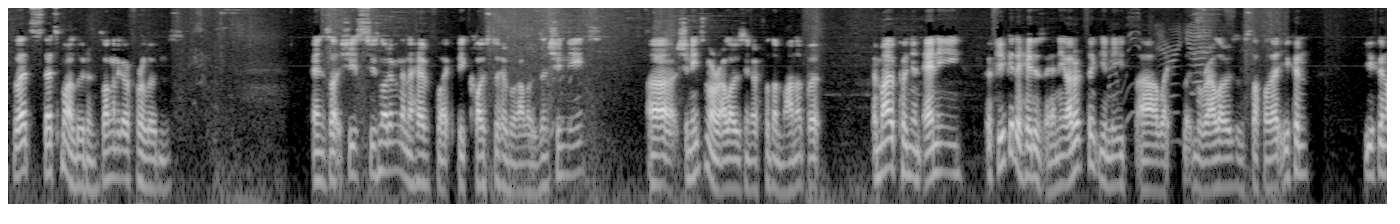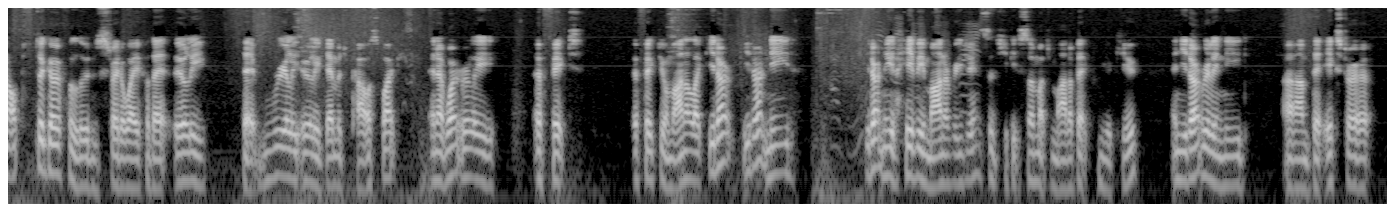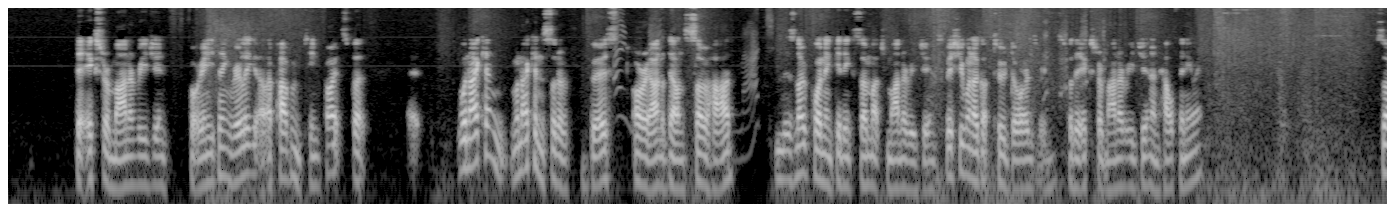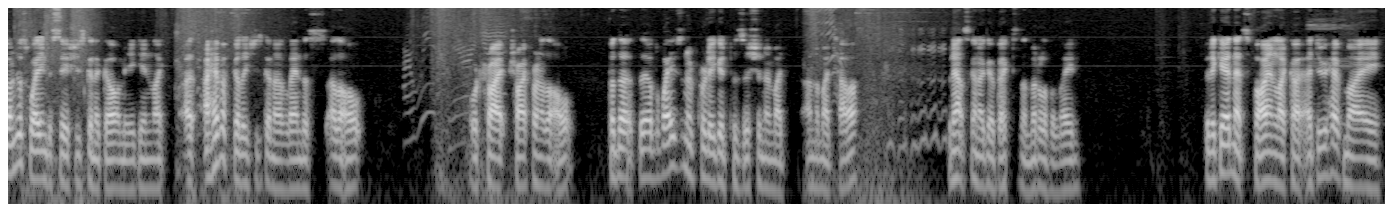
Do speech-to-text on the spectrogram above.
so that's that's my Ludens. I'm gonna go for a Ludens. And it's like she's she's not even gonna have like be close to her Morellos, and she needs uh she needs Morellos, you know, for the mana. But in my opinion, Annie if you get ahead as Annie, I don't think you need uh like like Morellos and stuff like that. You can you can opt to go for Ludens straight away for that early that really early damage power spike, and it won't really affect affect your mana. Like you don't you don't need you don't need heavy mana regen since you get so much mana back from your Q, and you don't really need um, the extra the extra mana regen for anything really, apart from team fights. But uh, when I can when I can sort of burst Orianna down so hard, there's no point in getting so much mana regen, especially when I got two Doran's rings for the extra mana regen and health anyway. So I'm just waiting to see if she's gonna go on me again. Like I, I have a feeling she's gonna land this other ult, or try try for another ult. But the the wave's in a pretty good position in my under my tower. But now it's gonna go back to the middle of the lane. But again, that's fine. Like I, I do have my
